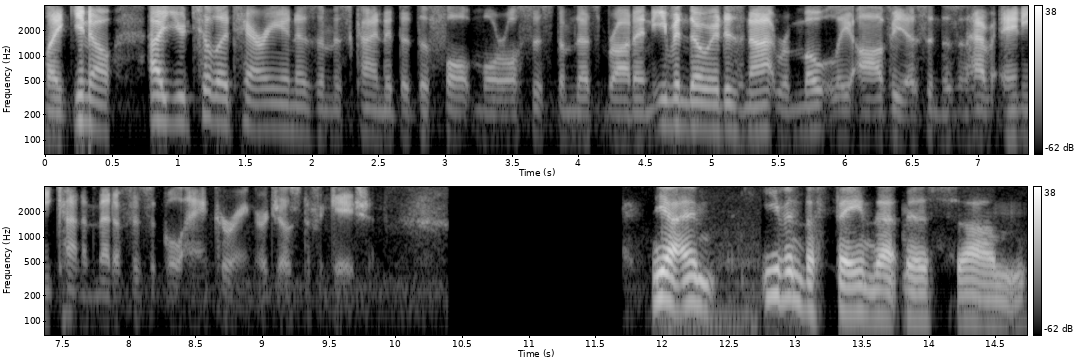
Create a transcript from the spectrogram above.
like you know how utilitarianism is kind of the default moral system that's brought in even though it is not remotely obvious and doesn't have any kind of metaphysical anchoring or justification Yeah, and even the fame that Miss um,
